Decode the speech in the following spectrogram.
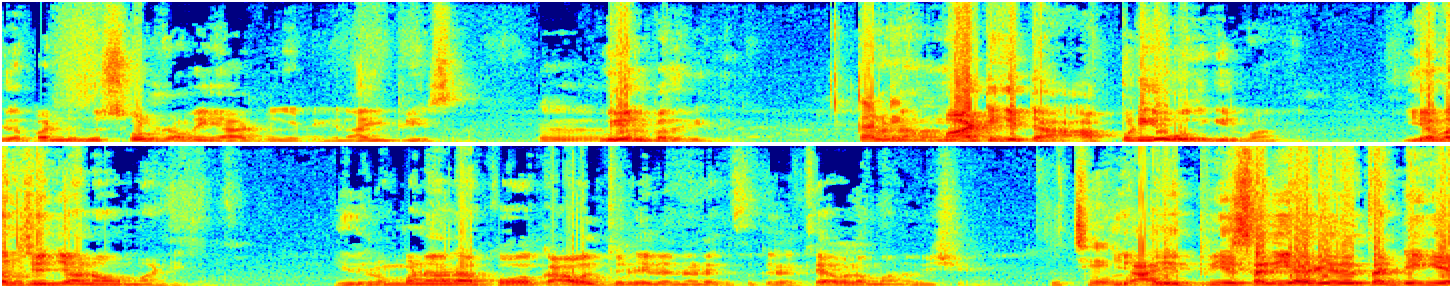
இதை பண்ணுன்னு சொல்கிறவன் யாருன்னு கேட்டிங்கன்னா ஐபிஎஸ் உயர் பதவியில் ஆனால் மாட்டிக்கிட்டா அப்படியே ஒதுக்கிடுவாங்க. எவன் செஞ்சானோ மாட்டிக்குவான். இது ரொம்ப நாளாக கோ காவல்துறையில் நடக்கிற கேவலமான விஷயம். ஐபிஎஸ் அதிகாரிகளை தண்டிங்க.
